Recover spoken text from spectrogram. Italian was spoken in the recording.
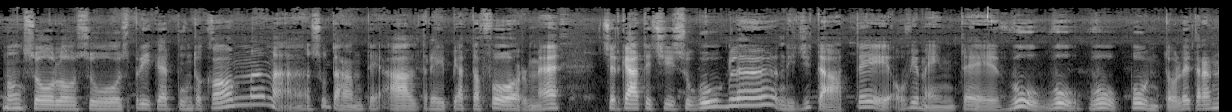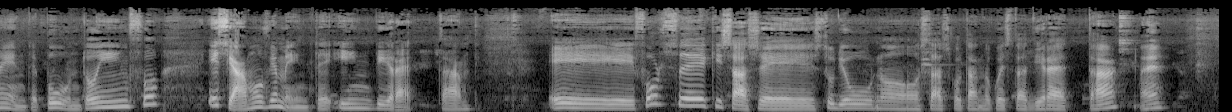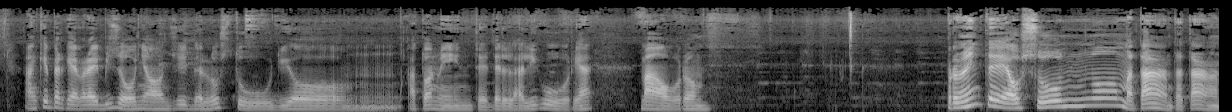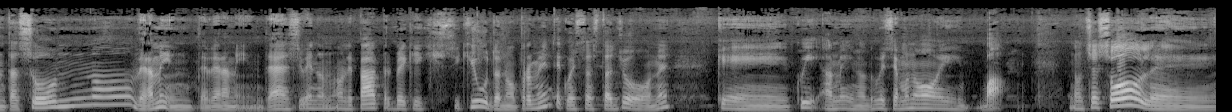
Non solo su Spreaker.com, ma su tante altre piattaforme, eh? Cercateci su Google, digitate ovviamente www.letteralmente.info e siamo ovviamente in diretta. E forse chissà se Studio 1 sta ascoltando questa diretta, eh? anche perché avrei bisogno oggi dello studio mh, attualmente della Liguria, Mauro. Probabilmente ho sonno, ma tanta, tanta sonno, veramente, veramente. Eh? Si vedono le palpebre che si chiudono. Probabilmente questa stagione, che qui almeno dove siamo noi, bah, non c'è sole,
